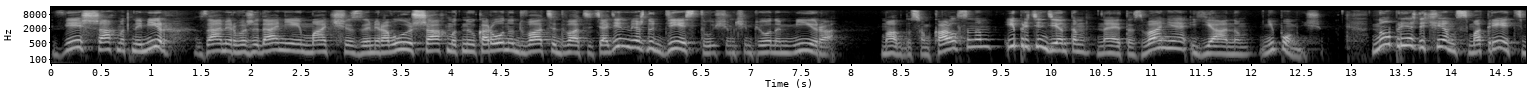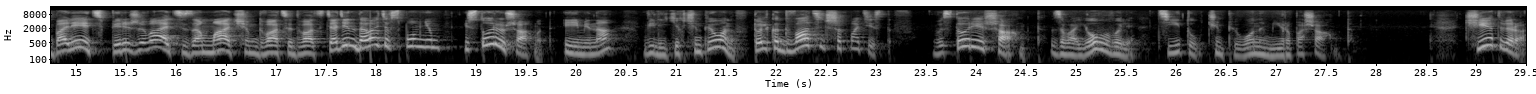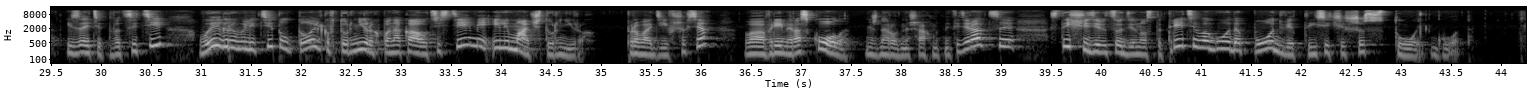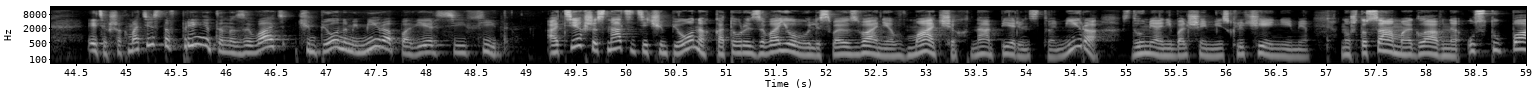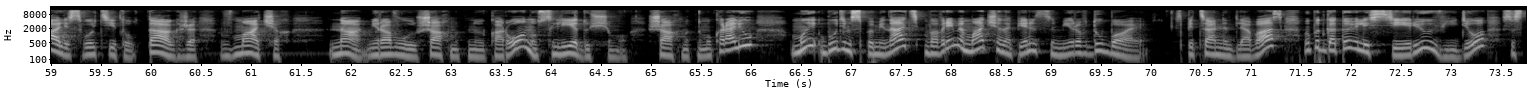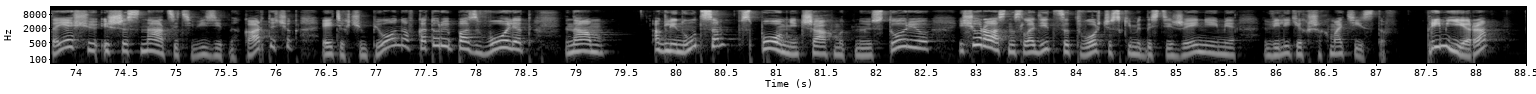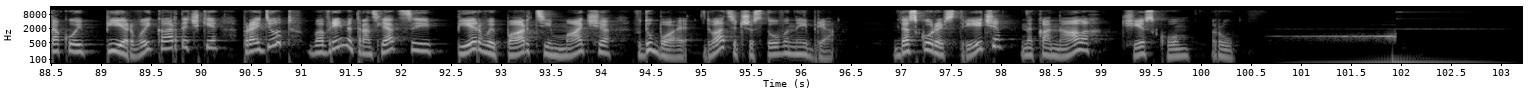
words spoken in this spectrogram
Весь шахматный мир замер в ожидании матча за мировую шахматную корону 2021 между действующим чемпионом мира Магнусом Карлсоном и претендентом на это звание Яном Непомнящим. Но прежде чем смотреть, болеть, переживать за матчем 2021, давайте вспомним историю шахмат и имена великих чемпионов. Только 20 шахматистов в истории шахмат завоевывали титул чемпиона мира по шахматам. Четверо из этих 20 выигрывали титул только в турнирах по нокаут-системе или матч-турнирах, проводившихся во время раскола Международной шахматной федерации с 1993 года по 2006 год. Этих шахматистов принято называть чемпионами мира по версии ФИДE. О тех 16 чемпионах, которые завоевывали свое звание в матчах на первенство мира с двумя небольшими исключениями, но что самое главное, уступали свой титул также в матчах на мировую шахматную корону следующему шахматному королю, мы будем вспоминать во время матча на первенство мира в Дубае – Специально для вас мы подготовили серию видео, состоящую из 16 визитных карточек этих чемпионов, которые позволят нам оглянуться, вспомнить шахматную историю, еще раз насладиться творческими достижениями великих шахматистов. Премьера такой первой карточки пройдет во время трансляции первой партии матча в Дубае 26 ноября. До скорой встречи на каналах ru.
